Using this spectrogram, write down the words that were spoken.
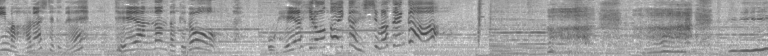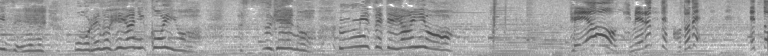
今話しててね提案なんだけどお部屋披露大会しませんか？見せてやんよ部屋を決めるってことでえっと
